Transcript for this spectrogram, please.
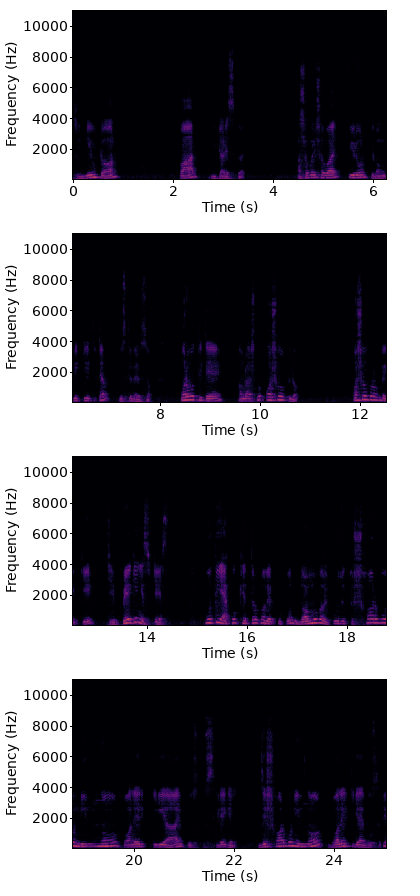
যে নিউটন পার মিটার স্কোয়ার। আশা করি সবাই পীড়ন এবং বিকৃতিটা বুঝতে পেরেছ। পরবর্তীতে আমরা আসব অসহপীড়ন। অসহপীড়নটা কি যে ব্রেকিং স্ট্রেস প্রতি একক ক্ষেত্রফলের উপর লম্বভাবে প্রযুক্ত সর্বনিম্ন বলের ক্রিয়ায় বস্তু ছিঁড়ে গেলে, যে সর্বনিম্ন বলের ক্রিয়ায় বস্তুটি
